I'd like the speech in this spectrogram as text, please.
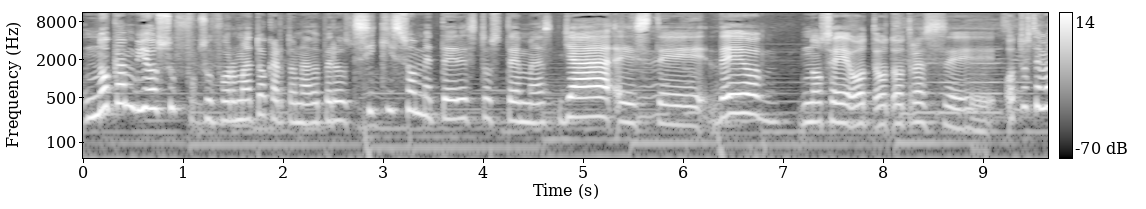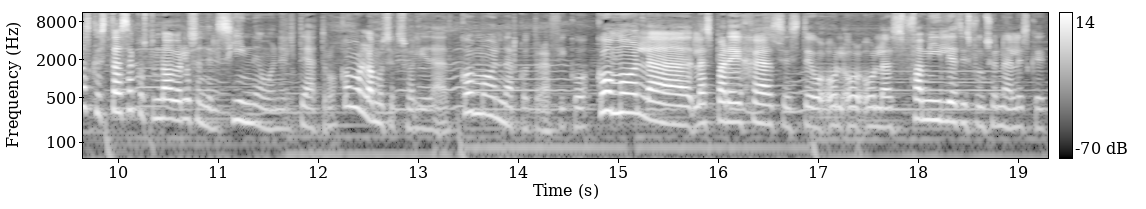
no cambió su, su formato acartonado, pero sí quiso meter estos temas ya este de no sé, ot- ot- otras, eh, otros temas que estás acostumbrado a verlos en el cine o en el teatro, como la homosexualidad, como el narcotráfico, como la- las parejas este, o, o- o las familias disfuncionales, que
